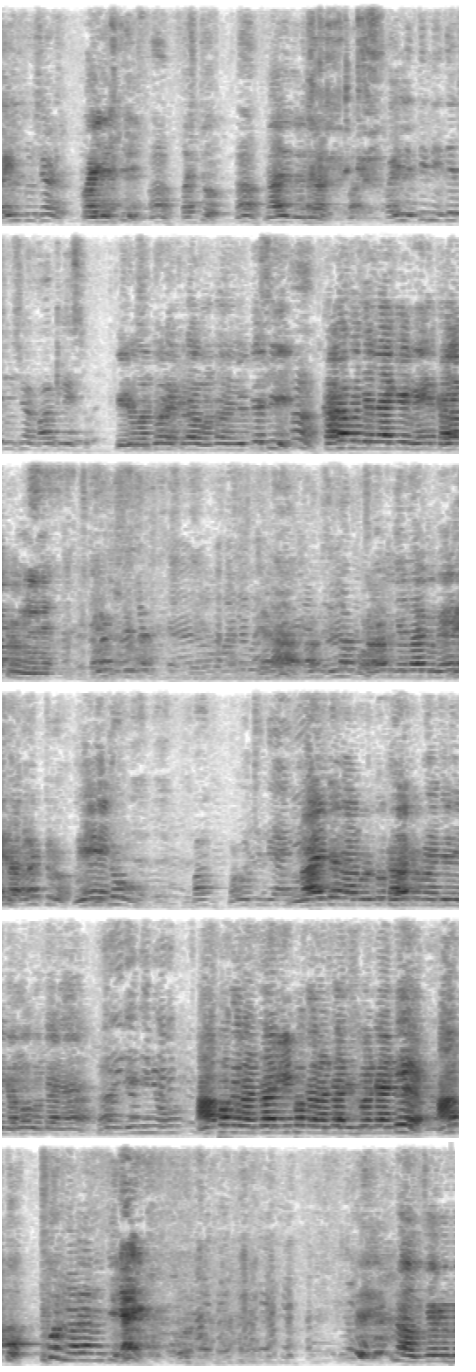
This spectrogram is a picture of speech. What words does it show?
ఫైల్ చూశాడు. ఫైల్ ఆ. ఫస్ట్. నాది ఫ- ఫైల్ ఎత్తి ఇదే చూసినాడు మార్క్ లిస్ట్. ఇటు వంటోడు ఎక్కడ ఉంటాడని చెప్పేసి ఆ. కడప జిల్లాకి మెయిన్ కలెక్టర్ నేనే. కలెక్టర్ జిల్లాకు కలెక్టర్. నాయక నా కొడుకు కలెక్టర్ అయితే నీకు అమ్మకుంటానా ఆ, పక్కలంతా ఈ పక్కలంతా తీసుకుంటా అంటే ఆపు నుంచి. నా ఉద్యోగం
